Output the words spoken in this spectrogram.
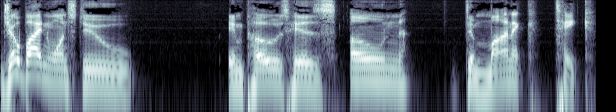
Joe Biden wants to impose his own demonic take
